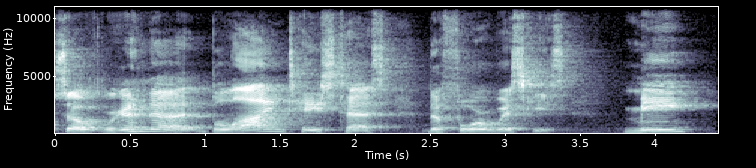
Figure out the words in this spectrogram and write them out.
So we're gonna blind taste test the four whiskeys. Me,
